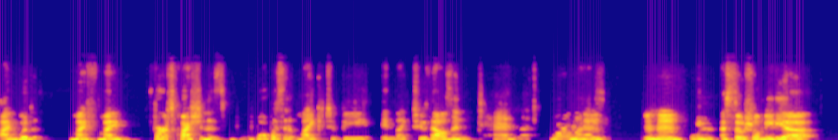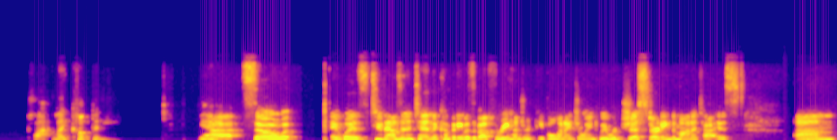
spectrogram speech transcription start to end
I would my my first question is what was it like to be in like 2010 more or mm-hmm. less mm-hmm. in a social media plat like company yeah so it was 2010 the company was about 300 people when i joined we were just starting to monetize um,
